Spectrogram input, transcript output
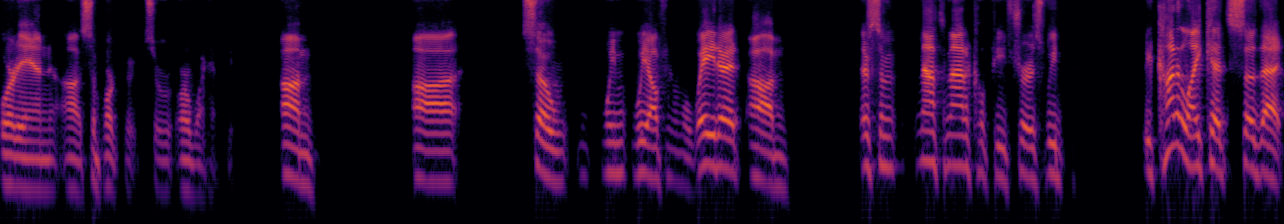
or in uh, support groups or, or what have you. Um, uh, so we we often will weight it. Um, there's some mathematical features. We we kind of like it so that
